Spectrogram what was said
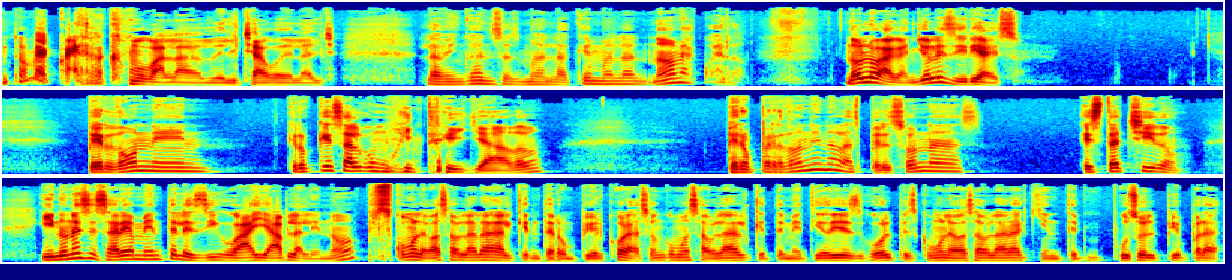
No me acuerdo cómo va la del chavo del alcha. La venganza es mala, quema el alma. No me acuerdo. No lo hagan, yo les diría eso. Perdonen. Creo que es algo muy trillado. Pero perdonen a las personas. Está chido. Y no necesariamente les digo, ay, háblale, ¿no? Pues cómo le vas a hablar al que te rompió el corazón, cómo vas a hablar al que te metió 10 golpes, cómo le vas a hablar a quien te puso el pie para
